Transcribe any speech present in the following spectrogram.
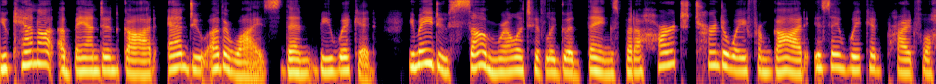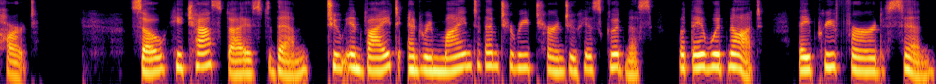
you cannot abandon God and do otherwise than be wicked. You may do some relatively good things, but a heart turned away from God is a wicked, prideful heart. So he chastised them to invite and remind them to return to his goodness, but they would not. They preferred sin.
